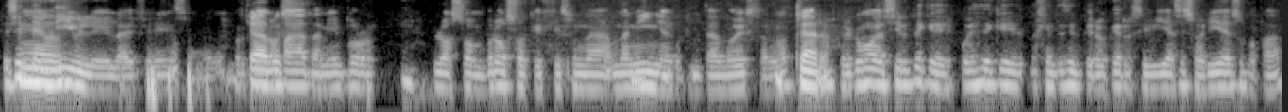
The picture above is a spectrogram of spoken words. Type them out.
Es No. entendible la diferencia, ¿no? Porque Claro, uno pues. paga también por lo asombroso que es una, una niña pintando esto, ¿no? claro. Pero cómo decirte que después de que la gente se enteró que recibía asesoría de su papá,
